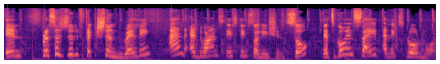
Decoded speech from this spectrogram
in precision friction welding and advanced testing solutions. So let's go inside and explore more.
